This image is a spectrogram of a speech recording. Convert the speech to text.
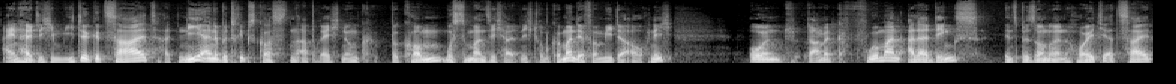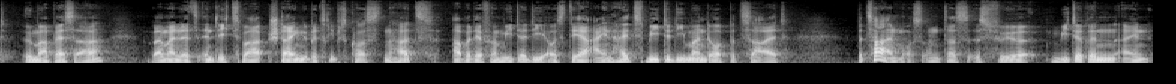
einheitliche Miete gezahlt, hat nie eine Betriebskostenabrechnung bekommen, musste man sich halt nicht drum kümmern, der Vermieter auch nicht. Und damit fuhr man allerdings, insbesondere in heutiger Zeit, immer besser, weil man letztendlich zwar steigende Betriebskosten hat, aber der Vermieter die aus der Einheitsmiete, die man dort bezahlt, bezahlen muss. Und das ist für Mieterinnen ein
